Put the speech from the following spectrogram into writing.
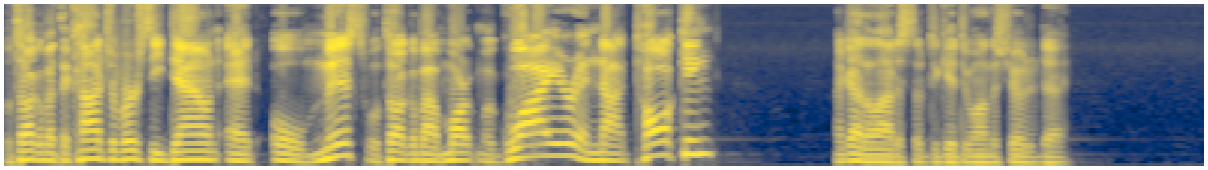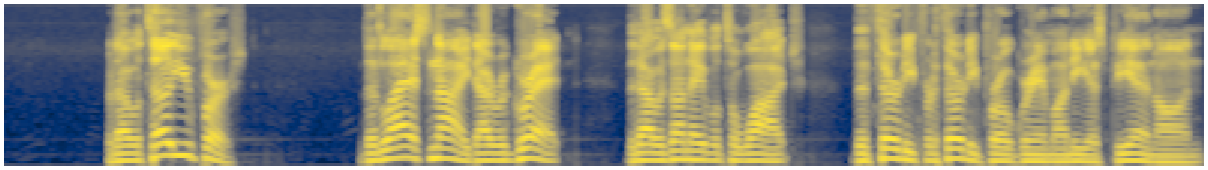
We'll talk about the controversy down at Ole Miss. We'll talk about Mark McGwire and not talking. I got a lot of stuff to get to on the show today. But I will tell you first that last night I regret that I was unable to watch the 30 for 30 program on ESPN on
